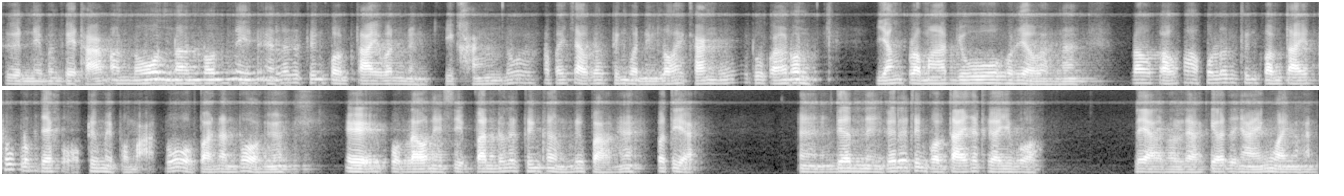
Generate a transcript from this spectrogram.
คืนเนี่ยมันเคยถามอันโน้นอันโน้นนี่แล้วถึงความตายวันหนึ่งกี่ครั้งโอ้ข้าพเจ้าเลิกถึงวันหนึ่งร้อยครั้งโอ้ดูกว่าโน้นยังประมาทอยู่พระเจ้านะ เราเก่าว่าคนเลิกถึงความตายทุกลมใจเขาออกถึงไม่ประมาทโอ้ป่านนั้นพ่อเงี้ยเออพวกเราเนี่ยสิบวันแล้วเลิกถึงครั้งหนึ่งหรือเปล่าเนี่ยป้าเตียเดือนหนึ่งก็ได้ถึงความตายสักเทื่ออยู่บ่แล้วนั่นแหละเกี่ยวจะหายงวยอย่างนั้น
